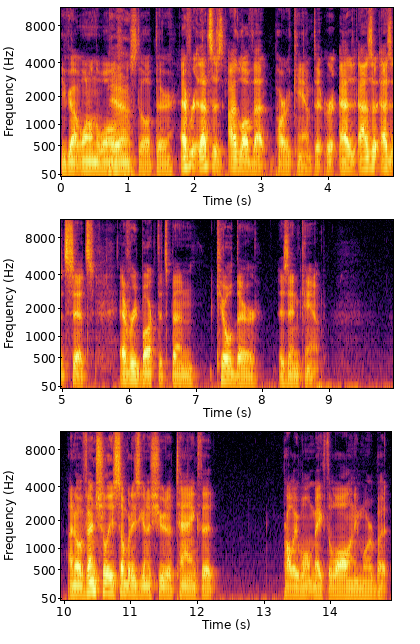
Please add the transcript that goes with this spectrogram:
you got one on the wall Yeah. still up there. Every that's just, I love that part of camp. That as as it, as it sits, every buck that's been killed there is in camp. I know eventually somebody's gonna shoot a tank that probably won't make the wall anymore, but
